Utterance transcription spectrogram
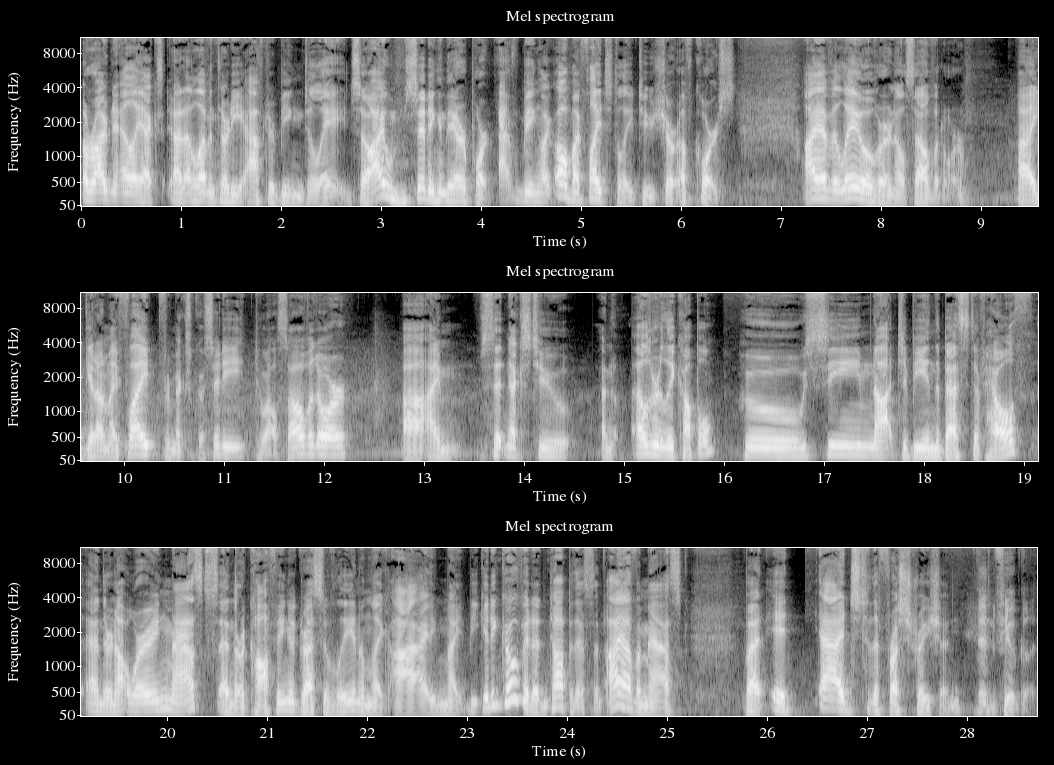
arrived in LAX at 11:30 after being delayed. So I'm sitting in the airport being like, "Oh, my flight's delayed too." Sure, of course. I have a layover in El Salvador. I get on my flight from Mexico City to El Salvador. Uh, I'm sit next to an elderly couple who seem not to be in the best of health, and they're not wearing masks, and they're coughing aggressively. And I'm like, I might be getting COVID on top of this, and I have a mask, but it adds to the frustration Didn't feel good.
